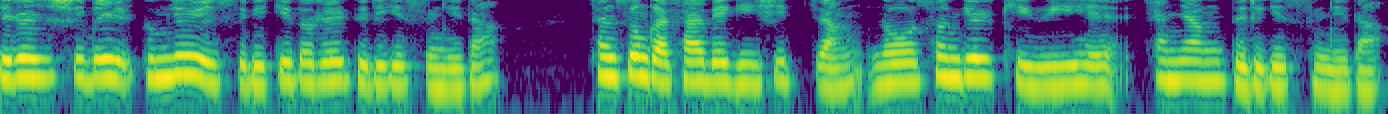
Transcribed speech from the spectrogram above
1월 10일 금요일 수비 기도를 드리겠습니다. 찬송가 420장 너 성결케 위해 찬양 드리겠습니다.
